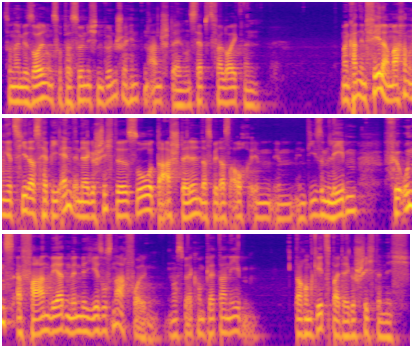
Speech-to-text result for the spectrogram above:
sondern wir sollen unsere persönlichen Wünsche hinten anstellen, uns selbst verleugnen. Man kann den Fehler machen und jetzt hier das Happy End in der Geschichte so darstellen, dass wir das auch im, im, in diesem Leben für uns erfahren werden, wenn wir Jesus nachfolgen. Und das wäre komplett daneben. Darum geht's bei der Geschichte nicht.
